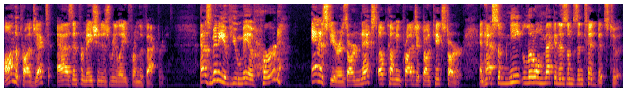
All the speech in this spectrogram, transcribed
on the project as information is relayed from the factory. As many of you may have heard, Anastyr is our next upcoming project on Kickstarter and has some neat little mechanisms and tidbits to it.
